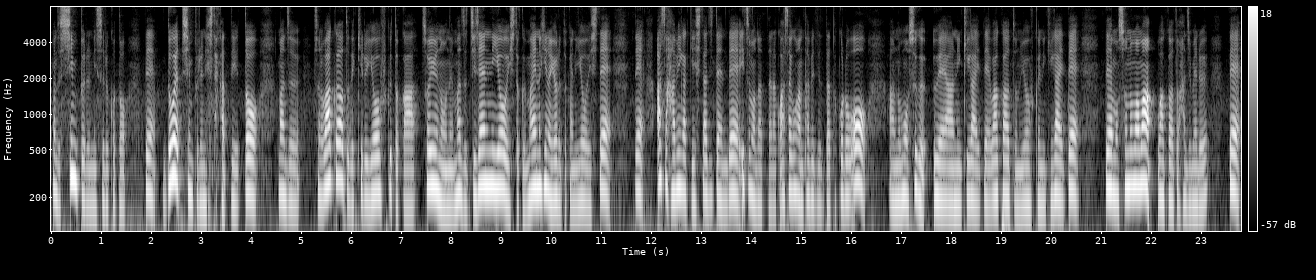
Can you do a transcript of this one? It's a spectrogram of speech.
まずシンプルにすること。でどうやってシンプルにしたかっていうとまずそのワークアウトで着る洋服とかそういうのをねまず事前に用意しとく。前の日の夜とかに用意してで朝歯磨きした時点でいつもだったらこう朝ごはん食べてたところをあのもうすぐウェアに着替えてワークアウトの洋服に着替えてでもそのままワークアウト始める。で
